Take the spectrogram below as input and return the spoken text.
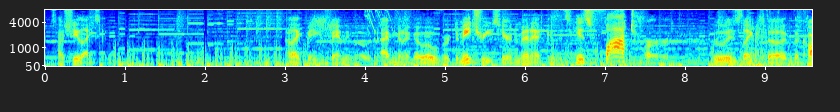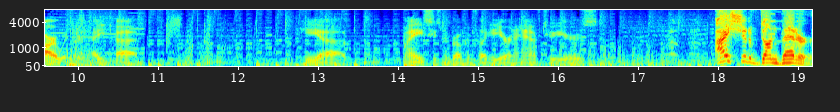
That's how she likes it. I like being in family mode. I'm gonna go over Demitri's here in a minute because it's his father who is like the the car wizard. I uh he uh my AC's been broken for like a year and a half, two years. I should have done better.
